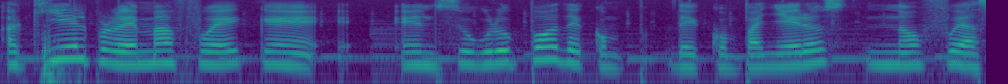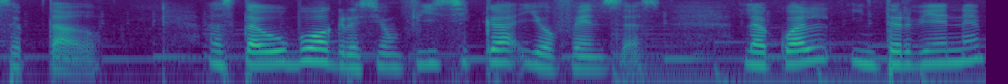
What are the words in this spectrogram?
Aquí el problema fue que en su grupo de, compañeros no fue aceptado. Hasta hubo agresión física y ofensas, la cual interviene,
